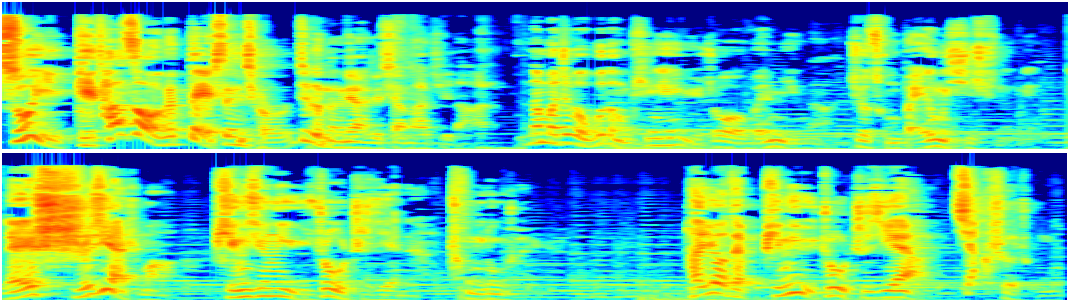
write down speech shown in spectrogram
所以给他造个戴森球，这个能量就相当巨大了。那么这个五等平行宇宙文明呢，就从白洞吸取能量，来实现什么平行宇宙之间的虫洞穿越。他要在平行宇宙之间啊架设虫洞，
